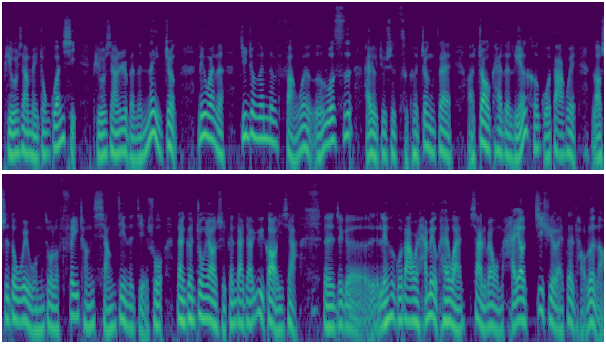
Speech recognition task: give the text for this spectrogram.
比如像美中关系，比如像日本的内政。另外呢，金正恩的访问俄罗斯，还有就是此刻正在啊召开的联合国大会，老师都为我们做了非常详尽的解说。但更重要的是跟大家预告一下，呃，这个。呃，联合国大会还没有开完，下礼拜我们还要继续来再讨论啊。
